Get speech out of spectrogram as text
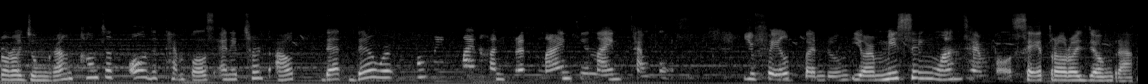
Roro Jonggrang counted all the temples and it turned out that there were only 999 temples. You failed, Bandung. You are missing one temple, said Roro Jonggrang.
